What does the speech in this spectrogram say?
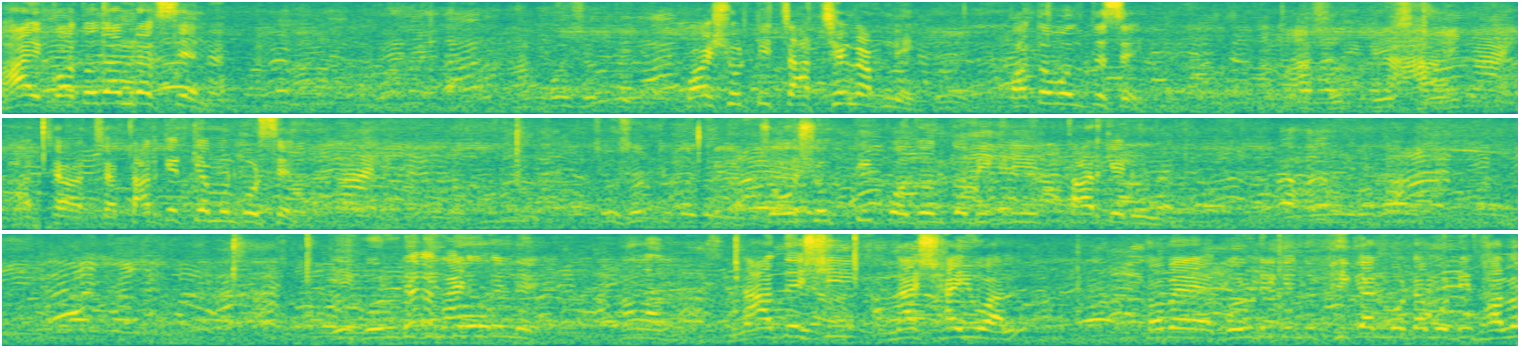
ভাই কত দাম রাখছেন? পঁয়ষট্টি। চাচ্ছেন আপনি? কত বলতেছে? আচ্ছা আচ্ছা টার্গেট কেমন করছেন? চৌষট্টি পর্যন্ত বিক্রির টার্গেট উনি। এই গরুটি কিন্তু না দেশি না সাইওয়াল। তবে গরুটির কিন্তু ঠিকান মোটামুটি ভালো।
